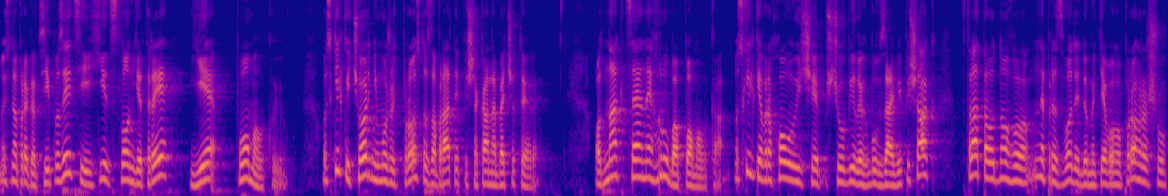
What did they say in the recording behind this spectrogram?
Ось, наприклад, в цій позиції хід слон Е3 є помилкою, оскільки чорні можуть просто забрати пішака на Б4. Однак це не груба помилка, оскільки, враховуючи, що у білих був зайвий пішак, втрата одного не призводить до миттєвого програшу,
